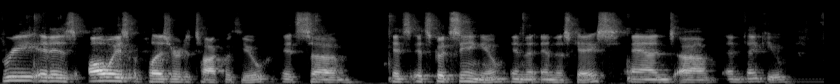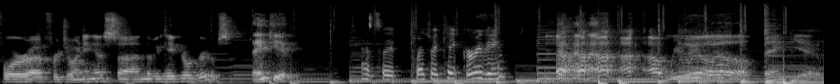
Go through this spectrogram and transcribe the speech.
Bri, it is always a pleasure to talk with you. It's um, it's it's good seeing you in the in this case, and um, and thank you for uh, for joining us on the Behavioral Grooves. Thank you. Absolute pleasure. Keep grooving. we will. Thank you.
